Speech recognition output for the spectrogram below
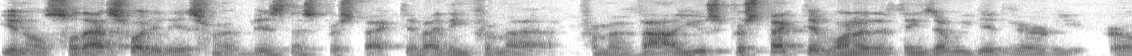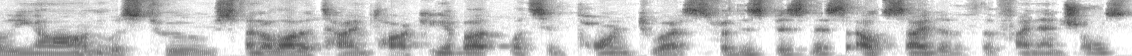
you know so that's what it is from a business perspective i think from a from a values perspective one of the things that we did very early on was to spend a lot of time talking about what's important to us for this business outside of the financials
